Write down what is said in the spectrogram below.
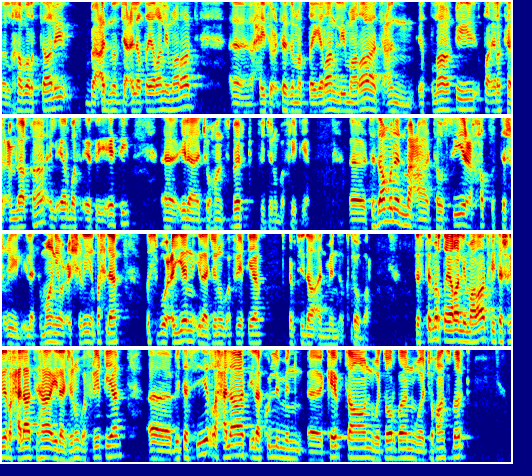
الخبر التالي بعد نرجع إلى طيران الإمارات آه، حيث اعتزمت طيران الإمارات عن إطلاق طائرتها العملاقة الايرباص اي 380 آه، إلى جوهانسبرغ في جنوب أفريقيا. آه، تزامنا مع توسيع خط التشغيل إلى 28 رحلة اسبوعيا إلى جنوب أفريقيا. ابتداء من أكتوبر. تستمر طيران الإمارات في تشغيل رحلاتها إلى جنوب أفريقيا آه، بتسيير رحلات إلى كل من آه، كيب تاون ودوربن وجوهانسبرغ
